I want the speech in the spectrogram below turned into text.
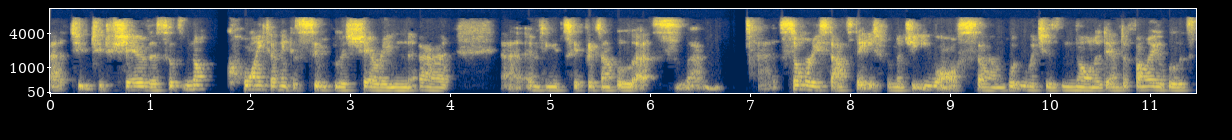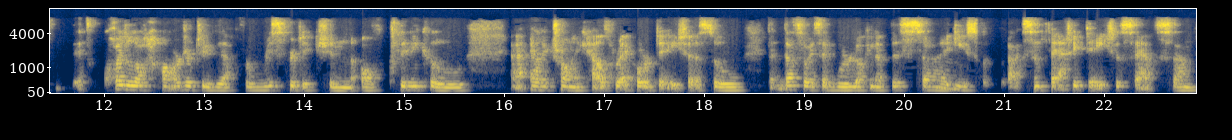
uh, to, to, to, share this. So it's not quite, I think, as simple as sharing uh, uh anything, say, for example, um, summary stats data from a GWAS, um, which is non-identifiable. It's it's quite a lot harder to do that for risk prediction of clinical uh, electronic health record data. So th that's why I said we're looking at this uh, mm. use uh, synthetic data sets. Um,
